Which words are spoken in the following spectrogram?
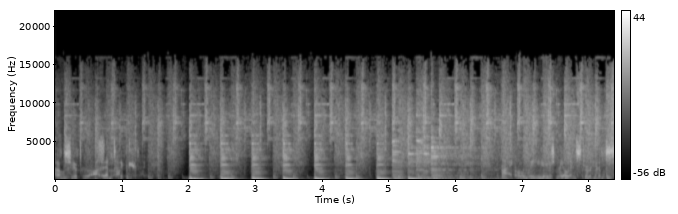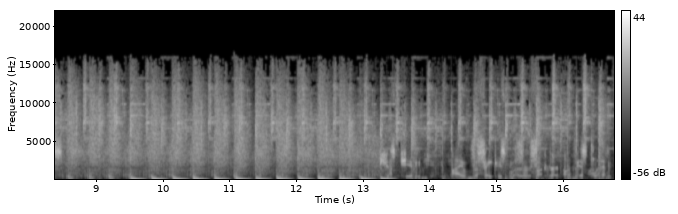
I'm super authentic. I only use real instruments. Just kidding. I'm the fakest motherfucker on this planet.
